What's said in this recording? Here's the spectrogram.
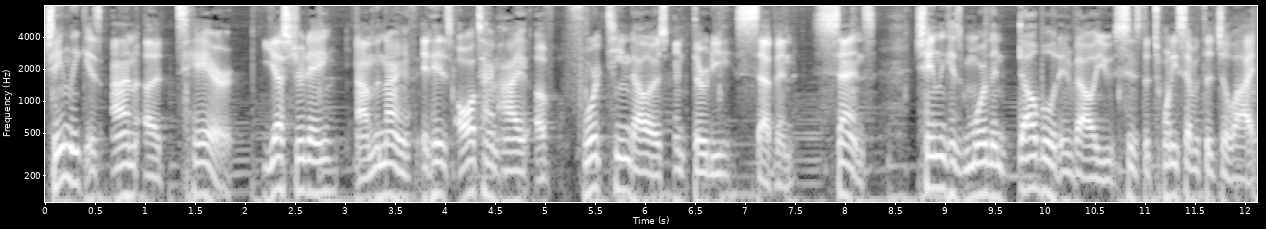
Chainlink is on a tear. Yesterday, on the 9th, it hit its all time high of $14.37. Chainlink has more than doubled in value since the 27th of July,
